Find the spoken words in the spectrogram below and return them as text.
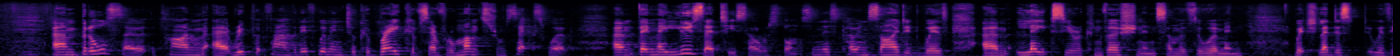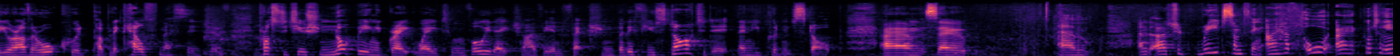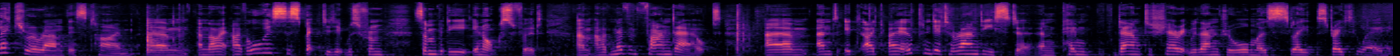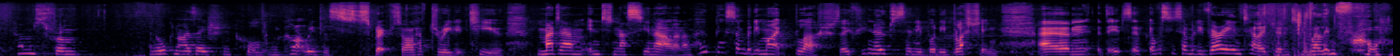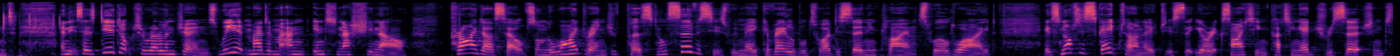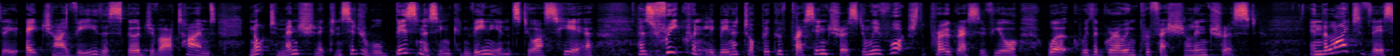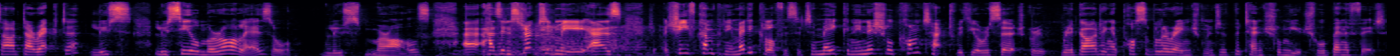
Um, but also at the time, uh, Rupert found that if women took a break of several months from sex work, um, they may lose their T cell response, and this coincided with um, late seroconversion in some of the women which led us with your other awkward public health message of prostitution not being a great way to avoid HIV infection, but if you started it, then you couldn't stop. Um, so, um, and I should read something. I have oh, I got a letter around this time, um, and I, I've always suspected it was from somebody in Oxford. Um, I've never found out. Um, and it, I, I opened it around Easter and came down to share it with Andrew almost straight away. And it comes from an organisation called, and you can't read the script, so I'll have to read it to you, Madame Internationale, and I'm hoping somebody might blush. So if you notice anybody blushing, um, it's obviously somebody very intelligent and well informed. And it says, Dear Dr. Roland Jones, we at Madame Internationale pride ourselves on the wide range of personal services we make available to our discerning clients worldwide. It's not escaped our notice that your exciting cutting edge research into HIV, the scourge of our times, not to mention a considerable business inconvenience to us here, has frequently been a topic of press interest, and we've watched the progress of your work with a growing professional interest. In the light of this, our director, Luce, Lucille Morales, or Luce Morales, uh, has instructed me as Chief Company Medical Officer to make an initial contact with your research group regarding a possible arrangement of potential mutual benefit.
